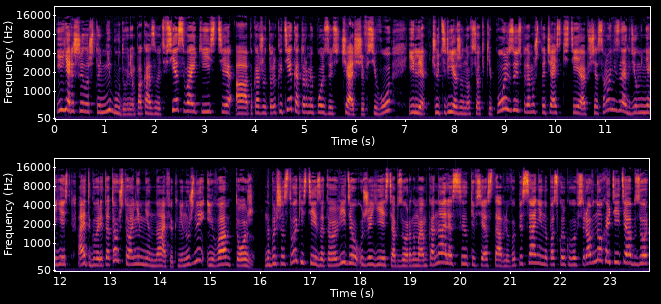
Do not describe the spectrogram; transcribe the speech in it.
И я решила, что не буду в нем показывать все свои кисти, а покажу только те, которыми пользуюсь чаще всего, или чуть реже, но все-таки пользуюсь, потому что часть кистей я вообще сама не знаю, где у меня есть, а это говорит о том, что они мне нафиг не нужны, и вам тоже. На большинство кистей из этого видео уже есть обзор на моем канале, ссылки все оставлю в описании, но поскольку вы все равно хотите обзор,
